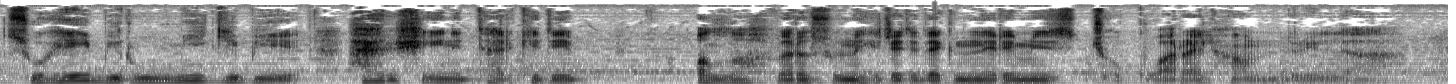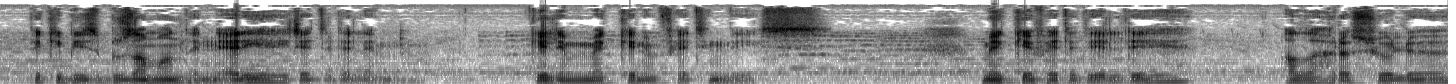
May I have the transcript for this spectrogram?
Süheyb-i Rumi gibi her şeyini terk edip Allah ve Resulüne hicret edenlerimiz çok var elhamdülillah. Peki biz bu zamanda nereye hicret edelim? Gelin Mekke'nin fethindeyiz. Mekke fethedildi. Allah Resulü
